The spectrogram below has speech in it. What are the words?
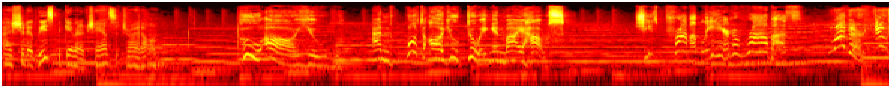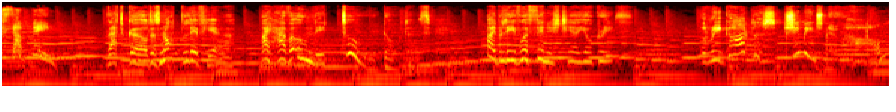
I should at least be given a chance to try it on. Who are you? And what are you doing in my house? She's probably here to rob us. Mother, do something! That girl does not live here. I have only two daughters. I believe we're finished here, Your Grace. Regardless, she means no harm.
